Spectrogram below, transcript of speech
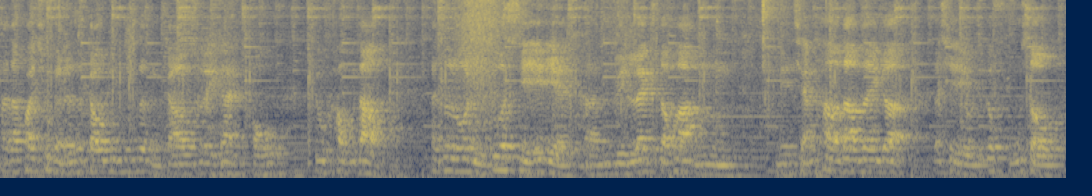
它的坏处可能是高度不是很高，所以看头就靠不到。但是如果你坐斜一点，很 relax 的话，嗯，勉强靠得到这一个。而且有这个扶手，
